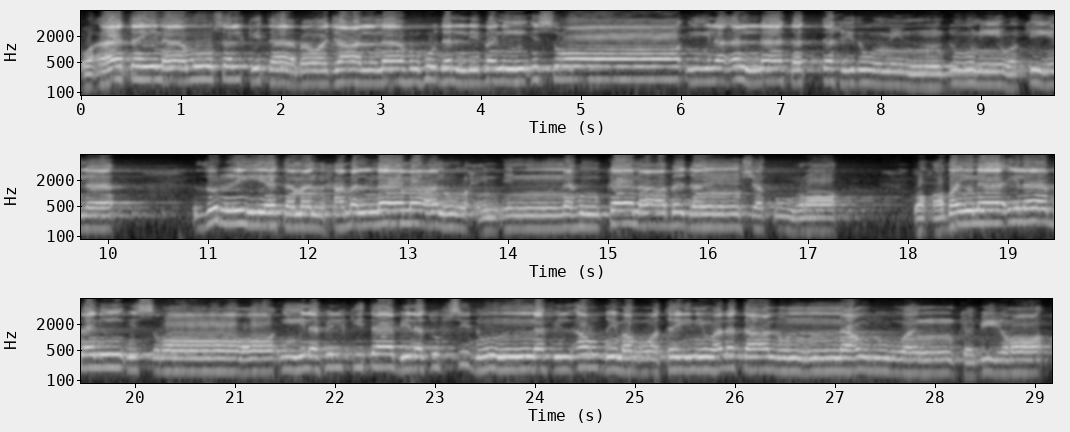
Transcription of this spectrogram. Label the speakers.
Speaker 1: وآتينا موسى الكتاب وجعلناه هدى لبني إسرائيل ألا تتخذوا من دوني وكيلا. ذرية من حملنا مع نوح إنه كان عبدا شكورا. وقضينا إلى بني إسرائيل في الكتاب لتفسدن في الأرض مرتين ولتعلن علوا كبيرا.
